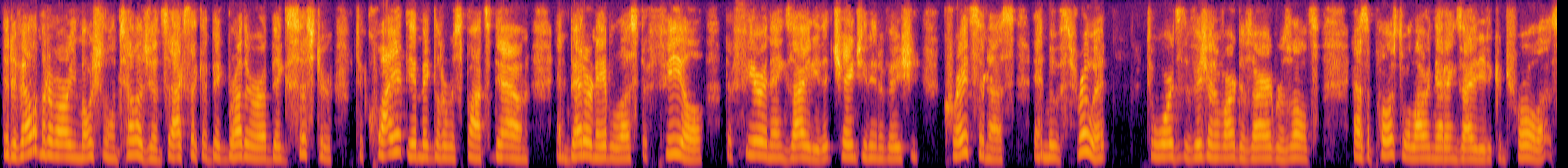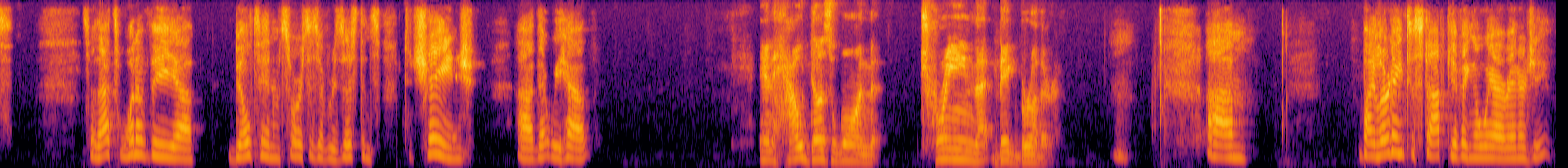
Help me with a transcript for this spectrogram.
the development of our emotional intelligence acts like a big brother or a big sister to quiet the amygdala response down and better enable us to feel the fear and anxiety that change and innovation creates in us and move through it towards the vision of our desired results, as opposed to allowing that anxiety to control us. So that's one of the uh, built in sources of resistance to change uh, that we have. And how does one train that big brother? Um, by learning to stop giving away our energy,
